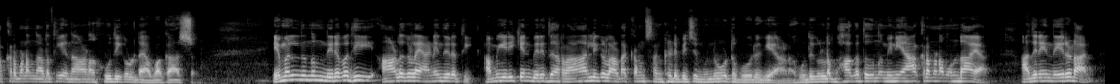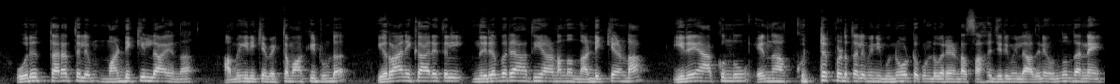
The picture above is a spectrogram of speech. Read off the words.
ആക്രമണം നടത്തിയെന്നാണ് ഹൂതികളുടെ അവകാശം. യമനിൽ നിന്നും നിരവധി ആളുകളെ അണിനിരത്തി അമേരിക്കൻ വിരുദ്ധ റാലികൾ അടക്കം സംഘടിപ്പിച്ച് മുന്നോട്ട് പോരുകയാണ്. ഹൂതികളുടെ ഭാഗത്തു നിന്നും ഇനി ആക്രമണം ഉണ്ടായാൽ അതിനെ നേരിടാൻ ഒരു തരത്തിലും മടിക്കില്ല എന്ന് അമേരിക്ക വ്യക്തമാക്കിയിട്ടുണ്ട്. ഇറാൻ ഇക്കാര്യത്തിൽ നിരപരാധിയാണെന്ന് നടിക്കേണ്ട ഇരയാക്കുന്നു എന്ന കുറ്റപ്പെടുത്തലും ഇനി മുന്നോട്ട് കൊണ്ടുവരേണ്ട സാഹചര്യമില്ല. അതിനെ ഒന്നും തന്നെ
